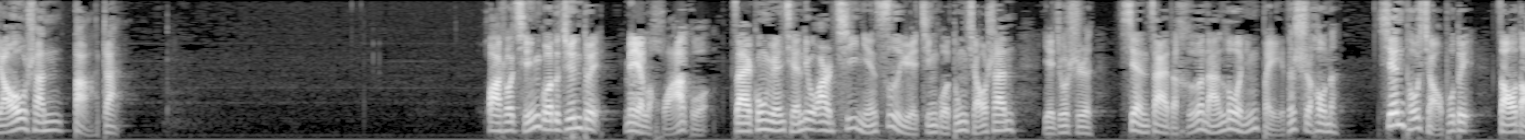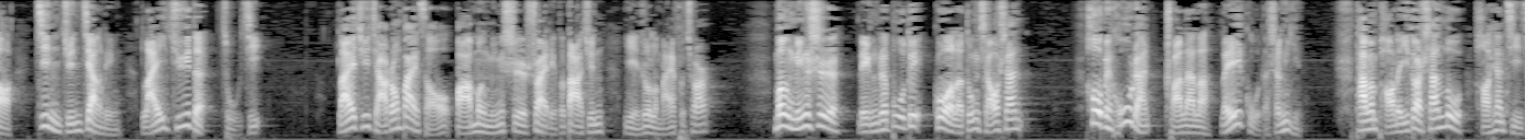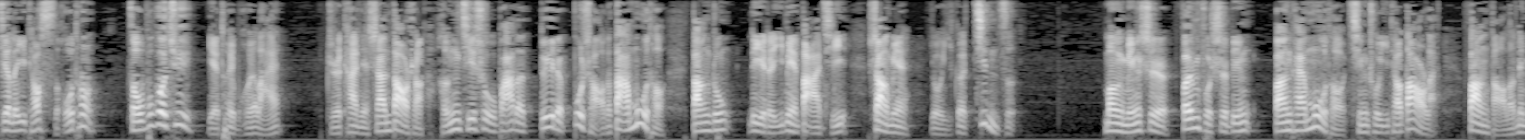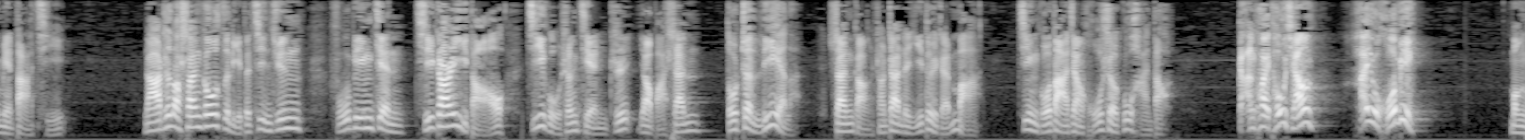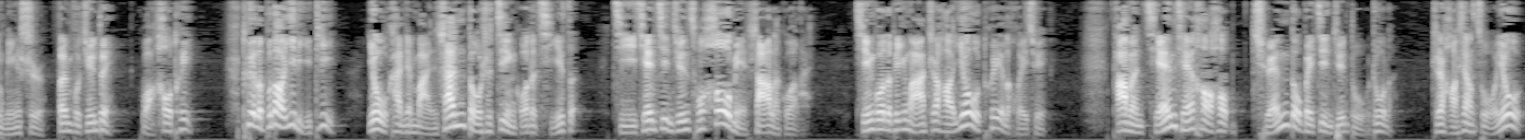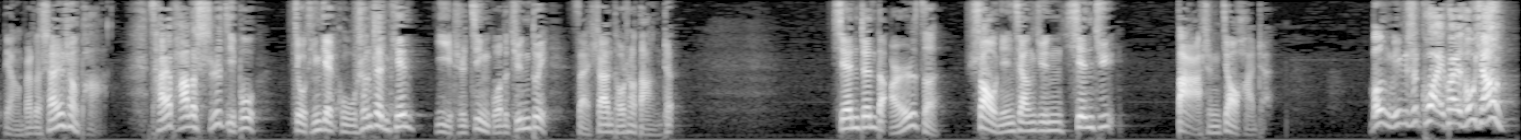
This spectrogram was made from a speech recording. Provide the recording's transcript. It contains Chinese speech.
崤山大战。话说秦国的军队灭了华国，在公元前六二七年四月，经过东崤山，也就是现在的河南洛宁北的时候呢，先头小部队遭到晋军将领来居的阻击。来居假装败走，把孟明视率领的大军引入了埋伏圈。孟明视领着部队过了东崤山，后面忽然传来了擂鼓的声音。他们跑了一段山路，好像挤进了一条死胡同，走不过去，也退不回来。只看见山道上横七竖八的堆着不少的大木头，当中立着一面大旗，上面有一个“晋”字。孟明视吩咐士兵搬开木头，清出一条道来，放倒了那面大旗。哪知道山沟子里的晋军伏兵见旗杆一倒，击鼓声简直要把山都震裂了。山岗上站着一队人马，晋国大将胡射孤喊道。赶快投降，还有活命！孟明视吩咐军队往后退，退了不到一里地，又看见满山都是晋国的旗子，几千晋军从后面杀了过来。秦国的兵马只好又退了回去，他们前前后后全都被晋军堵住了，只好向左右两边的山上爬。才爬了十几步，就听见鼓声震天，一支晋国的军队在山头上挡着。先真的儿子少年将军先居。大声叫喊着：“孟明是快快投降！”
